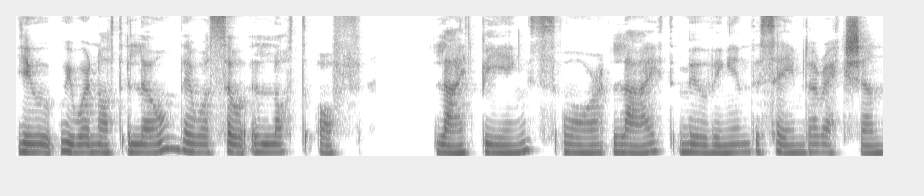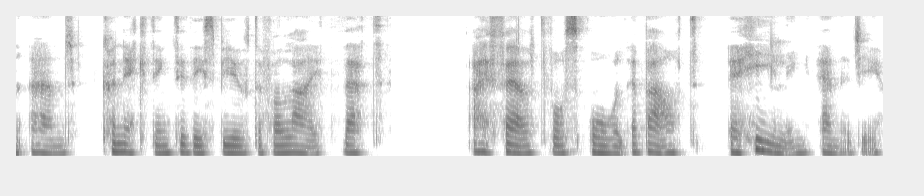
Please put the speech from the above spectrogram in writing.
you we were not alone. There was so a lot of light beings or light moving in the same direction and connecting to this beautiful light that I felt was all about a healing energy.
